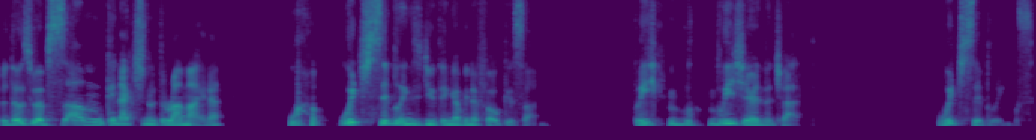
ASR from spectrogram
for those who have some connection with the Ramayana, which siblings do you think I'm going to focus on? Please, please share in the chat. Which siblings?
